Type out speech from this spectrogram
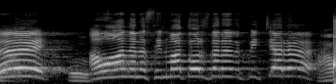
ಏಯ್! ಅವ ನನ್ನ ಸಿನಿಮಾ ತೋರಿಸ್ತಾನ ಪಿಕ್ಚರ್. ಅವ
